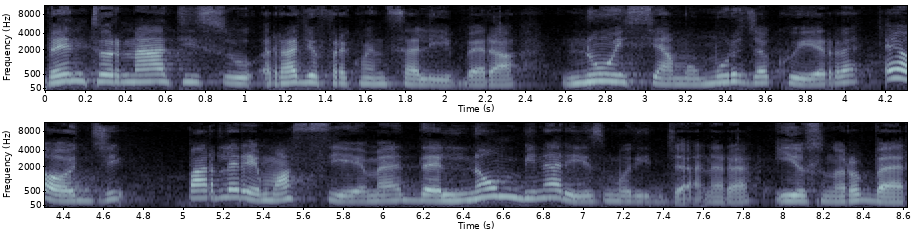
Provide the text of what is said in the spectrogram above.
Bentornati su Radio Frequenza Libera. Noi siamo Murgia Queer e oggi parleremo assieme del non binarismo di genere. Io sono Roberta.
